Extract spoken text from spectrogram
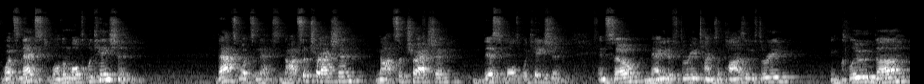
what's next? Well, the multiplication. That's what's next. Not subtraction, not subtraction, this multiplication. And so, negative 3 times a positive 3, include the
